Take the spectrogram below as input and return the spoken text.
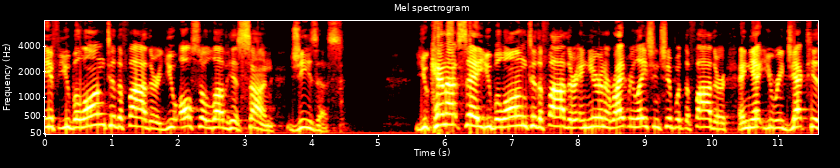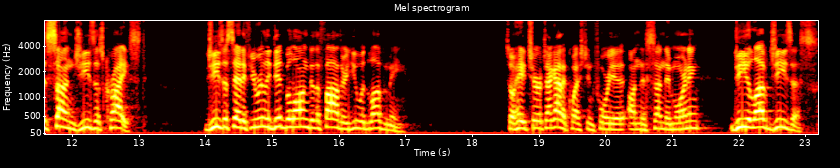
if you belong to the Father, you also love his Son, Jesus. You cannot say you belong to the Father and you're in a right relationship with the Father, and yet you reject his Son, Jesus Christ. Jesus said, If you really did belong to the Father, you would love me. So, hey, church, I got a question for you on this Sunday morning. Do you love Jesus?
